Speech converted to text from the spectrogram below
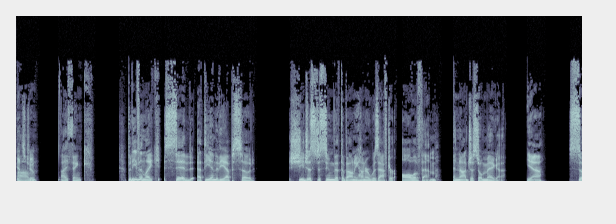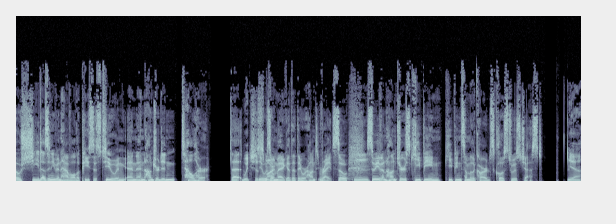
It's um, true. I think. But even like Cid at the end of the episode, she just assumed that the bounty hunter was after all of them and not just Omega. Yeah. So she doesn't even have all the pieces too, and and and Hunter didn't tell her that Which is it was. Omega that they were hunting. Right. So Mm, so even Hunter's keeping keeping some of the cards close to his chest. yeah.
